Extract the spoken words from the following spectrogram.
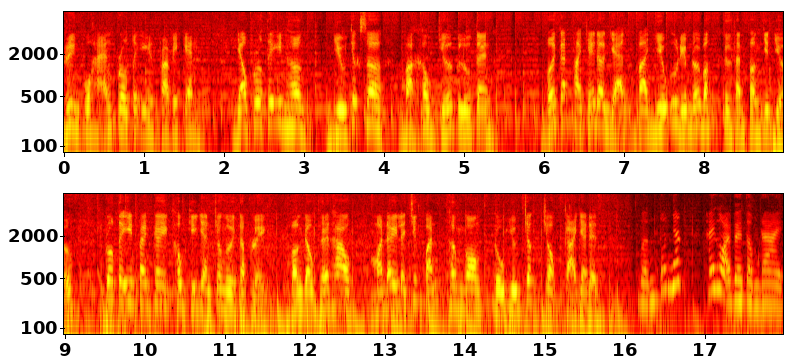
riêng của hãng Protein Fabricant. Giàu protein hơn, nhiều chất xơ và không chứa gluten. Với cách pha chế đơn giản và nhiều ưu điểm nổi bật từ thành phần dinh dưỡng, Protein Pancake không chỉ dành cho người tập luyện, vận động thể thao mà đây là chiếc bánh thơm ngon đủ dưỡng chất cho cả gia đình. Vấn tốt nhất, hãy gọi về tổng đài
